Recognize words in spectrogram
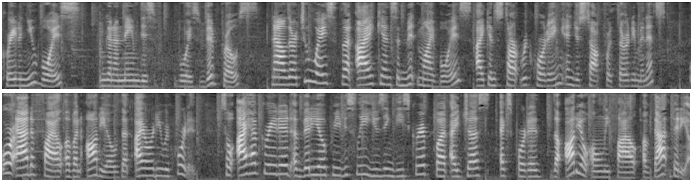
create a new voice. I'm gonna name this voice VidPros now, there are two ways that I can submit my voice. I can start recording and just talk for 30 minutes, or add a file of an audio that I already recorded. So I have created a video previously using Descript, but I just exported the audio only file of that video.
